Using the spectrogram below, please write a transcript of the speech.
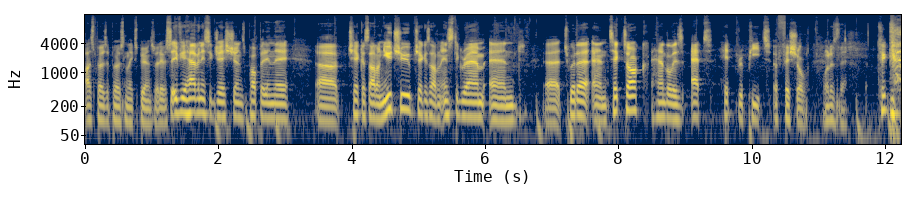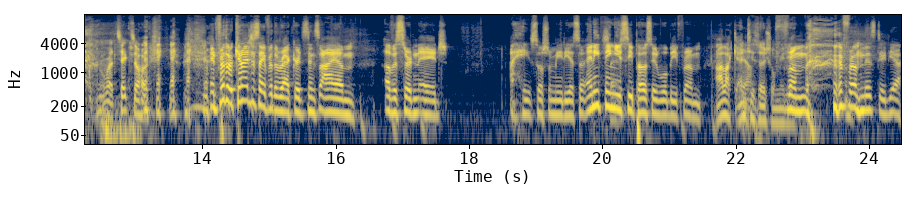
I suppose, a personal experience, whatever. So if you have any suggestions, pop it in there. Uh, check us out on YouTube. Check us out on Instagram and uh, Twitter and TikTok. Handle is at Hit Repeat Official. What is that? Tick- What TikTok? and for the can I just say for the record, since I am of a certain age, I hate social media. So anything Same. you see posted will be from I like anti-social media. from from this dude. Yeah,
